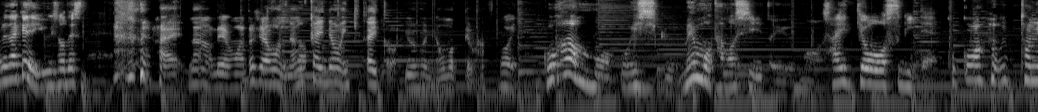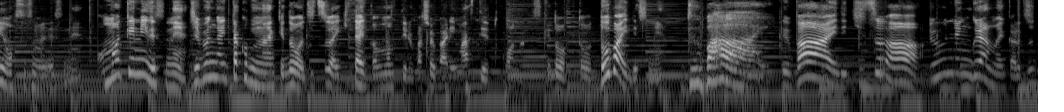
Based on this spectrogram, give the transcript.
これだけで優勝ですね。はい。なので、もう私はもう何回でも行きたいというふうに思ってます。すごい。ご飯も美味しく、麺も楽しいという、もう最強すぎて。ここは本当におすすめですね。おまけにですね、自分が行ったことないけど、実は行きたいと思っている場所がありますっていうところなんですけど、とドバイですね。ドバイ。ドバイで実は10年ぐらい前からずっ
